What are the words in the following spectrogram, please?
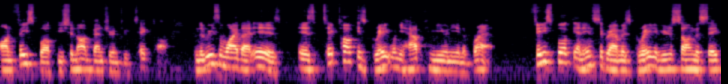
on Facebook, you should not venture into TikTok. And the reason why that is is TikTok is great when you have community and a brand. Facebook and Instagram is great if you're just selling the sake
